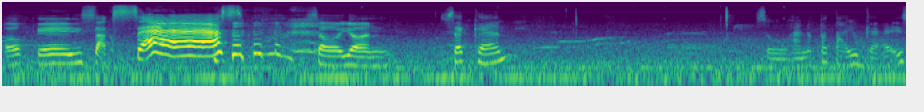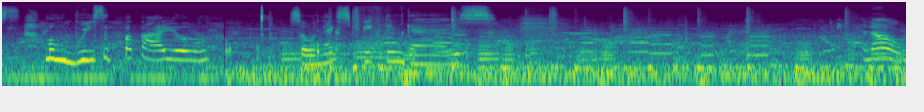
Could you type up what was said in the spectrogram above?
Okay, success! so, yon Second. So, hanap pa tayo, guys. Mambwisit pa tayo. So, next victim, guys. Hello.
